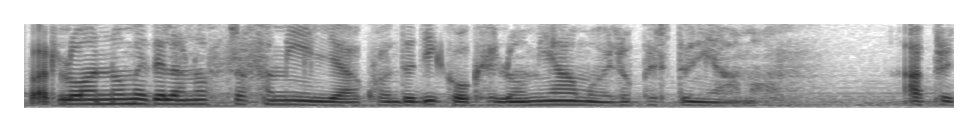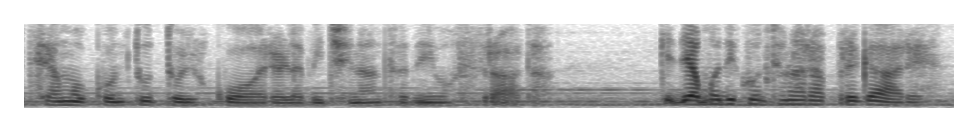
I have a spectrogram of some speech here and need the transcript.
Parlo a nome della nostra famiglia quando dico che lo amiamo e lo perdoniamo. Apprezziamo con tutto il cuore la vicinanza dimostrata. Chiediamo di continuare a pregare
